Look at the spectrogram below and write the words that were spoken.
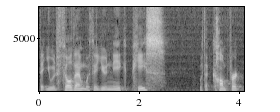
that you would fill them with a unique peace, with a comfort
